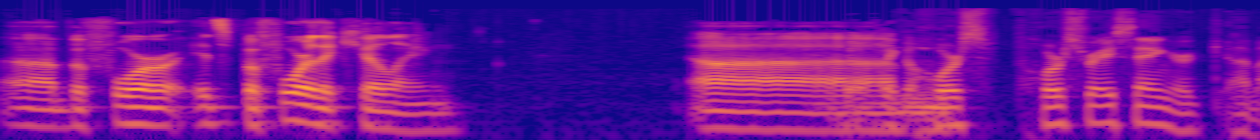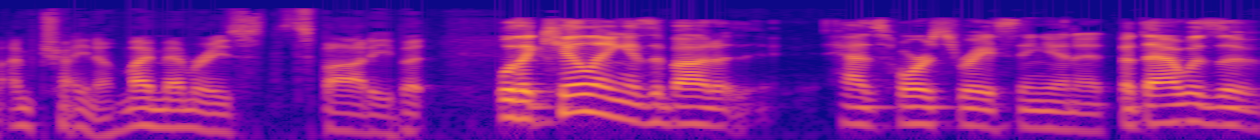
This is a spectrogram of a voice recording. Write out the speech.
uh, before. It's before the killing. Uh, like a horse horse racing, or I'm, I'm trying. You know, my memory's spotty, but well, the killing is about a, has horse racing in it, but that was a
